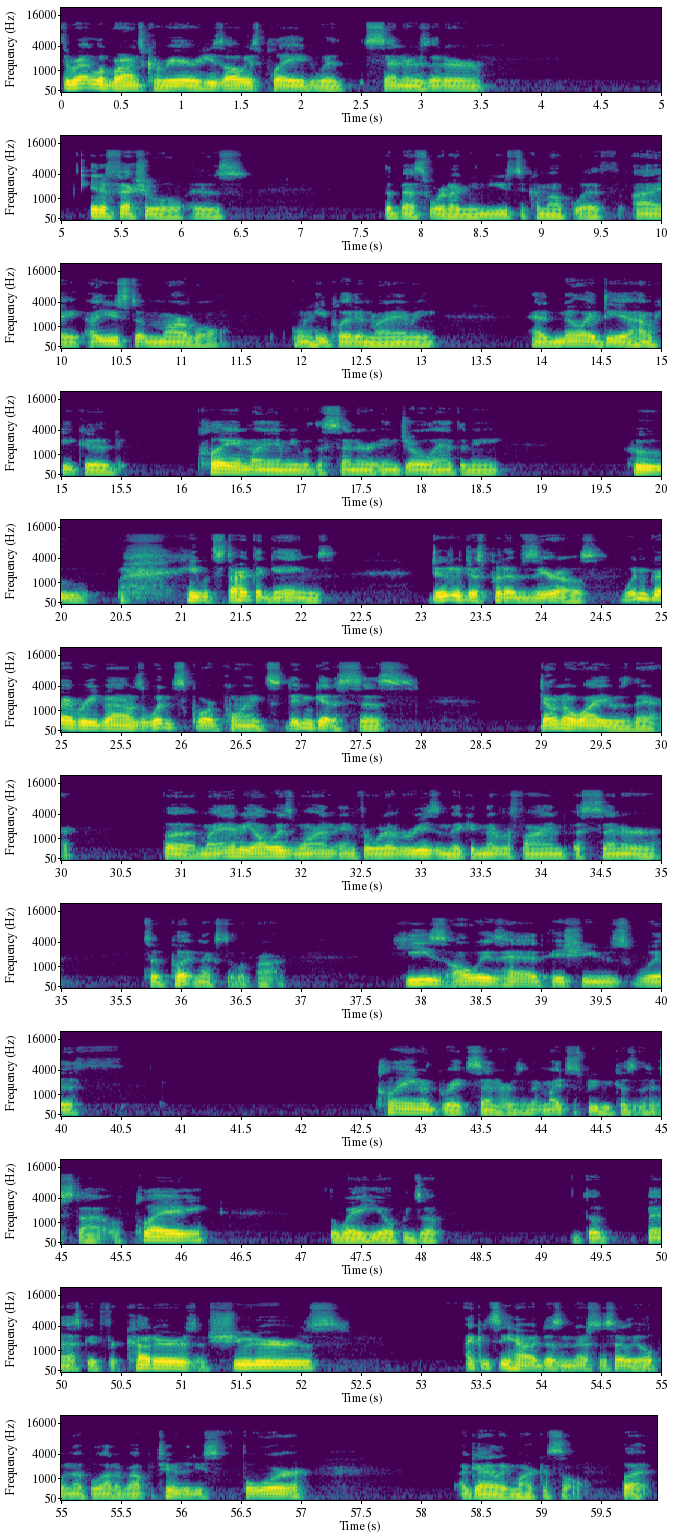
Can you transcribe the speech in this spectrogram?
throughout LeBron's career, he's always played with centers that are ineffectual is the best word I can use to come up with. I, I used to marvel when he played in Miami, had no idea how he could play in Miami with the center in Joel Anthony, who he would start the games. Dude would just put up zeros, wouldn't grab rebounds, wouldn't score points, didn't get assists don't know why he was there. But Miami always won, and for whatever reason, they could never find a center to put next to LeBron. He's always had issues with playing with great centers, and it might just be because of his style of play, the way he opens up the basket for cutters and shooters. I can see how it doesn't necessarily open up a lot of opportunities for a guy like Marcus Gasol. But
